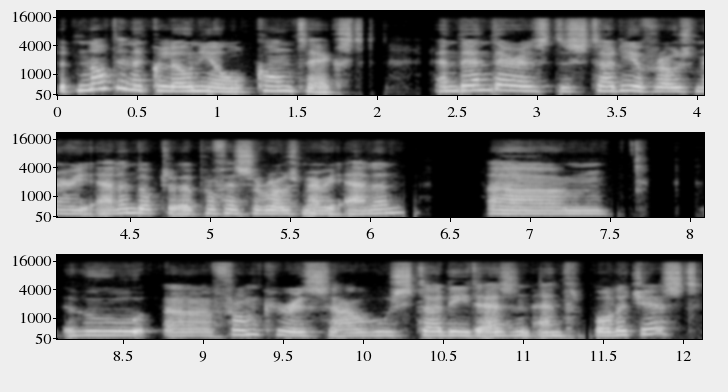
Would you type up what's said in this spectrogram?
but not in a colonial context. And then there is the study of Rosemary Allen, Dr. Uh, Professor Rosemary Allen, um, who uh, from Curacao, who studied as an anthropologist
